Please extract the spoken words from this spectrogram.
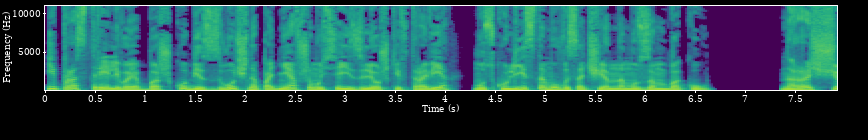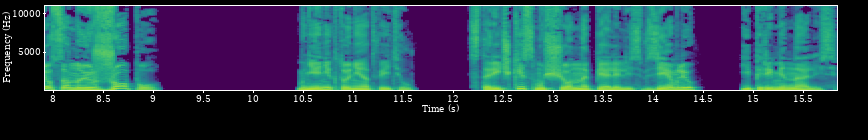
и простреливая башку беззвучно поднявшемуся из лёжки в траве мускулистому высоченному зомбаку. «На расчесанную жопу!» Мне никто не ответил. Старички смущенно пялились в землю и переминались.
